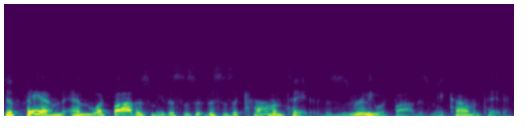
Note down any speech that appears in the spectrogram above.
defend, and what bothers me, this is a, this is a commentator. This is really what bothers me, a commentator.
